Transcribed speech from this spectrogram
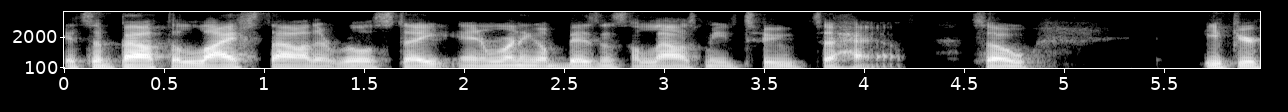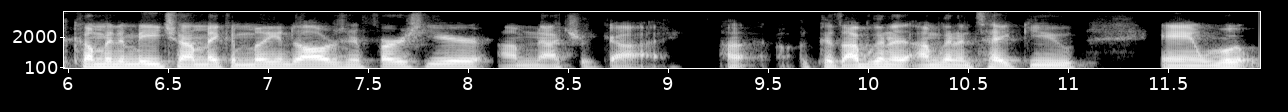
It's about the lifestyle that real estate and running a business allows me to to have. So if you're coming to me trying to make a million dollars in your first year, I'm not your guy because uh, I'm gonna I'm gonna take you and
